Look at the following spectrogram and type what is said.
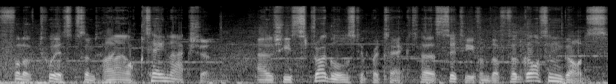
full of twists and high-octane action, as she struggles to protect her city from the forgotten gods.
